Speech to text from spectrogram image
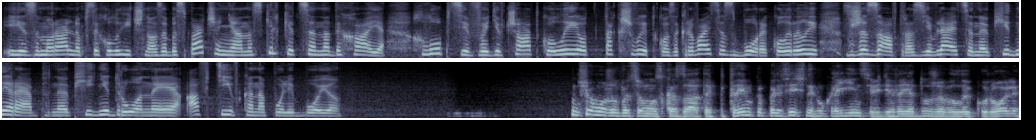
із морально-психологічного забезпечення. Наскільки це надихає хлопців, дівчат, коли от так швидко закриваються збори, коли вже завтра з'являється необхідний реб, необхідні дрони, автівка на полі бою? Ну, що можу по цьому сказати? Підтримка пересічних українців відіграє дуже велику роль.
